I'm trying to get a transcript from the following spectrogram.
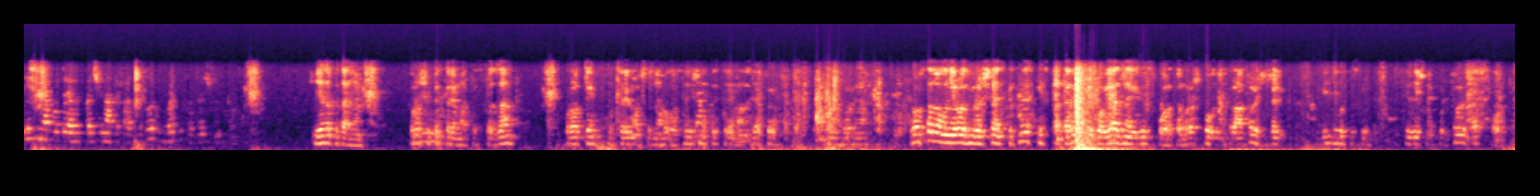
Рішення буде починати процедуру в році поточних років. Є запитання? Прошу підтримати. Хто за? Проти? Утримався одноголосно. Рішення підтримано. Дякую. Про встановлення розміру членських внесків та тарифів, пов'язаних зі спортом. Рожков Дмитро Анатолійович, начальник відділу фізичної культури та спорту.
